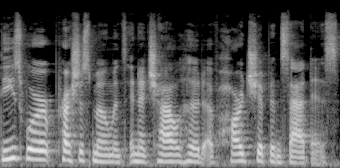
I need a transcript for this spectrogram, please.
These were precious moments in a childhood of hardship and sadness.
